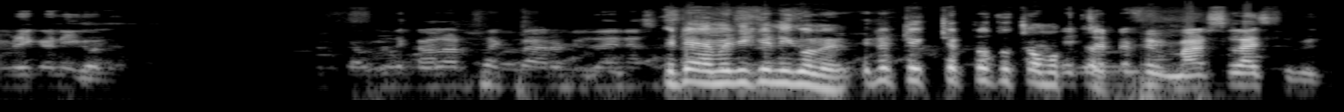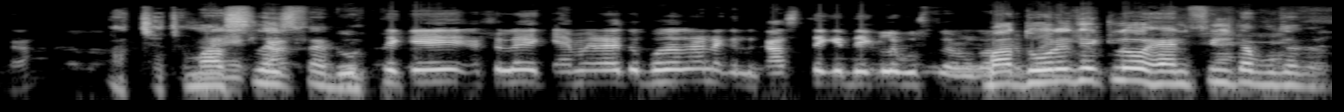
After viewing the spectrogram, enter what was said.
আমেরিকান ইগলের কালার থাকবে আরও ডিজাইন আছে। এটা আমেরিকান ইগলের এটা টেক্সচারটা তো চমৎকার। টেক্সচারটা মার্সলাইজ ফেব্রিক আচ্ছা আচ্ছা মার্সলাইজ মানে দূর থেকে আসলে ক্যামেরায় তো বোঝা যায় না কিন্তু কাছ থেকে দেখলে বুঝতে পারবেন বা দেখলেও হ্যান্ড ফিলটা বোঝা যায়।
